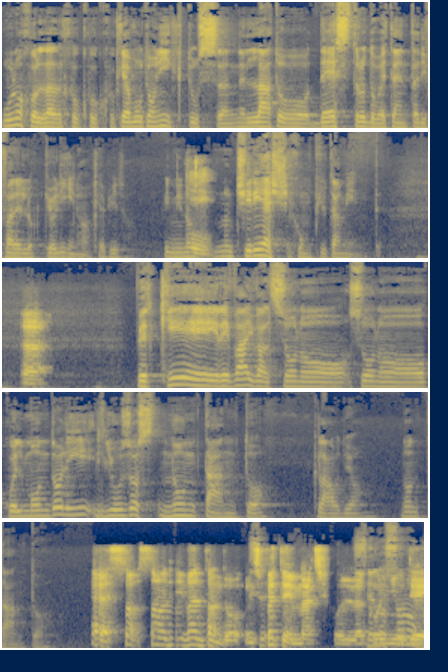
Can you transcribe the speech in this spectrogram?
uno con la- co- co- che ha avuto un ictus nel lato destro dove tenta di fare l'occhiolino, capito? Quindi non, Sì. non ci riesci compiutamente. Eh, Perché i revival sono, sono quel mondo lì, gli Usos non tanto, Claudio, non tanto. Eh, sto- stanno diventando rispetto ai match col, Se col lo New sono Day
